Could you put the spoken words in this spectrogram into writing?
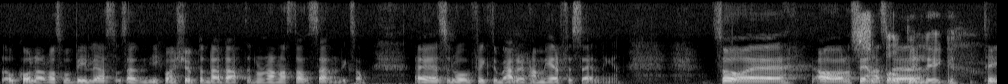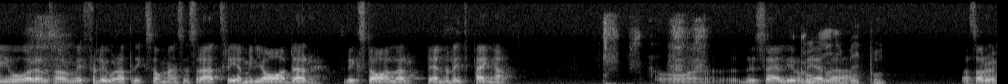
och kollade vad som var billigast. Och sen gick man och köpte den där adaptern någon annanstans sen. Liksom. Eh, så då fick de aldrig den här merförsäljningen. Så eh, ja, de senaste tio åren så har de ju förlorat liksom en sådär 3 miljarder riksdaler. Det är ändå lite pengar. Och nu säljer de kommer man en hela... bit på. Vad sa du?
